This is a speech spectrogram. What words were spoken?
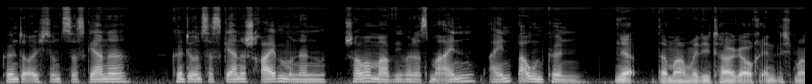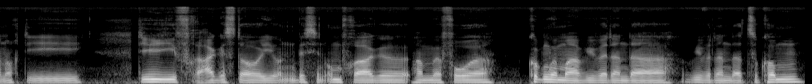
Könnt ihr euch uns das gerne, könnt ihr uns das gerne schreiben und dann schauen wir mal, wie wir das mal ein, einbauen können. Ja, da machen wir die Tage auch endlich mal noch die, die Fragestory und ein bisschen Umfrage haben wir vor. Gucken wir mal, wie wir dann da, wie wir dann dazu kommen.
